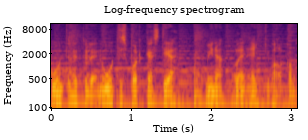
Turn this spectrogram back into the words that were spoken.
Kuuntelet Ylen uutispodcastia. Minä olen Heikki Valkama.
